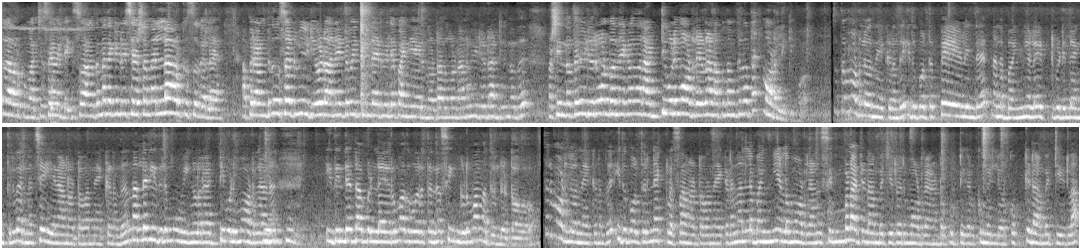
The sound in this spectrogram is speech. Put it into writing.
എല്ലാവർക്കും മറ്റു സേവനിലേക്ക് സ്വാഗതം. എന്തൊക്കെയുണ്ട് വിശേഷം? എല്ലാവർക്കും സുഖല്ലേ? അപ്പൊ രണ്ട് ദിവസമായിട്ട് വീഡിയോ ഇടാനായിട്ട് പറ്റിയിട്ടുണ്ടായിരുന്നില്ല? പനിയായിരുന്നു കേട്ടോ. അതുകൊണ്ടാണ് വീഡിയോ ഇടാണ്ടിരുന്നത്. പക്ഷെ ഇന്നത്തെ വീഡിയോയിൽ കൊണ്ടുവന്നേക്കുന്നത് നല്ല അടിപൊളി മോഡലുകളാണ്. അപ്പൊ നമുക്ക് ഇന്നത്തെ മോഡലിലേക്ക് പോകാം. ഇന്നത്തെ മോഡൽ വന്നേക്കണത് ഇതുപോലത്തെ പേളിന്റെ നല്ല ഭംഗിയുള്ള എട്ട് പിടി ലെങ്ത്തിൽ വരുന്ന ചെയിനാണ് കേട്ടോ വന്നേക്കണത്. നല്ല രീതിയിൽ മൂവിങ് ഉള്ള ഒരു അടിപൊളി മോഡലാണ്. ഇതിന്റെ ഡബിൾ ലെയറും അതുപോലെ തന്നെ സിംഗിളും വന്നിട്ടുണ്ട് കേട്ടോ. മോഡൽ വന്നേക്കണത് ഇതുപോലത്തെ ഒരു നെക്ലസ് ആണ് കേട്ടോ വന്നേക്കണത്. നല്ല ഭംഗിയുള്ള മോഡലാണ് സിമ്പിൾ ആയിട്ട് ഇടാൻ പറ്റിയിട്ടുള്ള ഒരു മോഡലാണ് കേട്ടോ കുട്ടികൾക്കും വലിയവർക്കും ഒക്കെ ഇടാൻ പറ്റിയിട്ടുള്ള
